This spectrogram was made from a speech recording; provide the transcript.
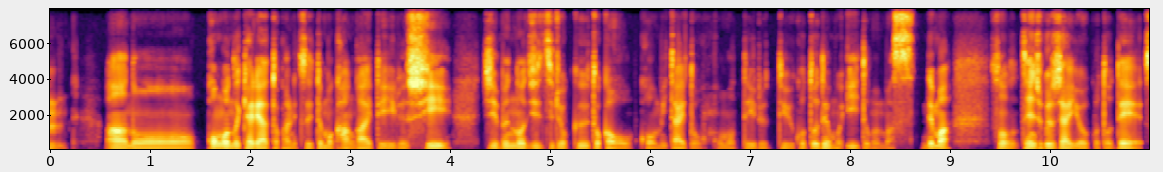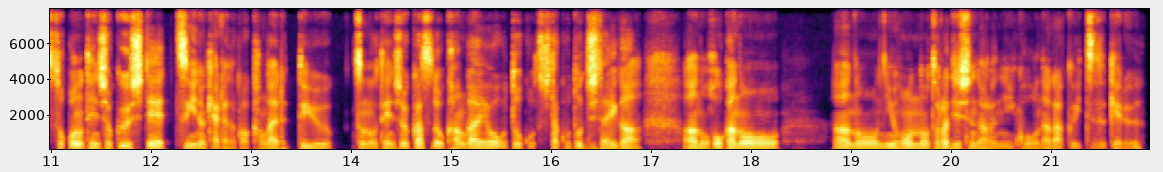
ん。あの、今後のキャリアとかについても考えているし、自分の実力とかをこう見たいと思っているっていうことでもいいと思います。で、まあ、その転職自体良いことで、そこの転職して次のキャリアとかを考えるっていう、その転職活動を考えようとしたこと自体が、あの、他の、あの、日本のトラディショナルにこう長く居続ける、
